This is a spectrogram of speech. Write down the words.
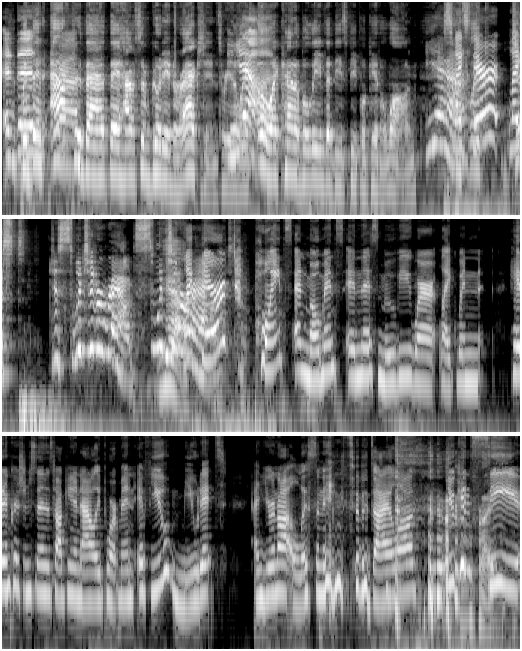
And But then, then after that, they have some good interactions where you're like, oh, I kind of believe that these people get along. yeah, like It's they're like just just switch it around. Switch Yeah. it around. like there are t- points and moments in this movie where like when Hayden Christensen is talking to Natalie Portman, if you mute it and you're not listening to the dialogue, you can Right. see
